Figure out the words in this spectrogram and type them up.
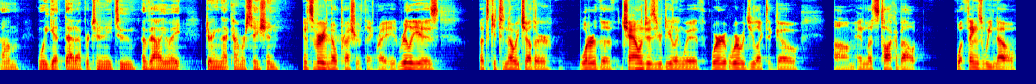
um, we get that opportunity to evaluate during that conversation. It's a very no pressure thing, right? It really is. Let's get to know each other. What are the challenges you're dealing with? Where where would you like to go? Um, and let's talk about what things we know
